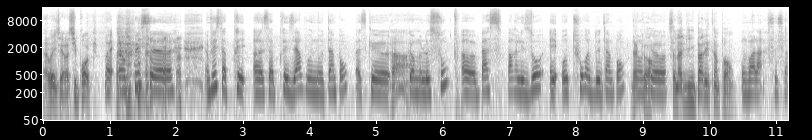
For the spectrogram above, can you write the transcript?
Ah oui. C'est réciproque. Ouais, et en plus, euh, en plus ça, pré- euh, ça préserve nos tympans parce que Ah. comme le son euh, passe par les os et autour de tympans. Donc D'accord. euh, Ça n'abîme pas les tympans. voilà, c'est ça.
